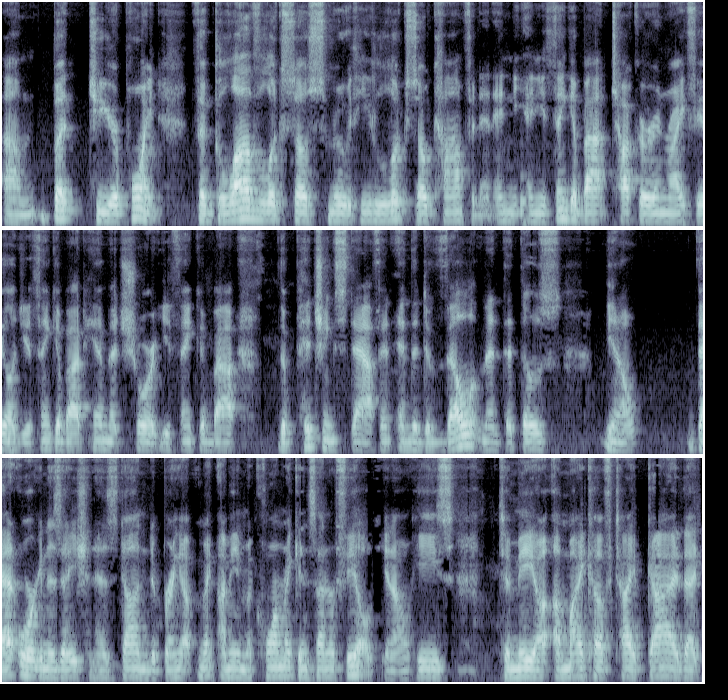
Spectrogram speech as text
Um, but to your point, the glove looks so smooth. He looks so confident. And, and you think about Tucker in right field, you think about him at short, you think about the pitching staff and, and the development that those, you know, that organization has done to bring up. I mean, McCormick in center field. You know, he's to me a, a Mike Huff type guy that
